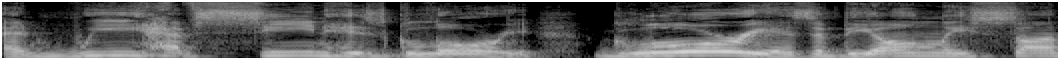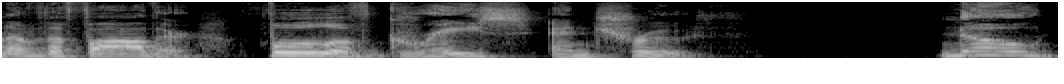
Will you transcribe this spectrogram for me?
And we have seen his glory, glory as of the only Son of the Father, full of grace and truth. No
